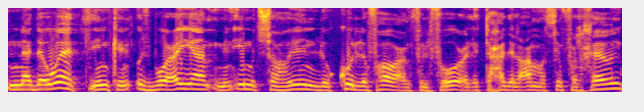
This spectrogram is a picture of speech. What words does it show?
ندوات يمكن أسبوعية من قيمة شهرين لكل فرع في الفروع الاتحاد العام والصين في الخارج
